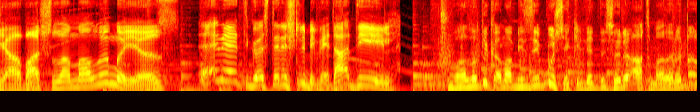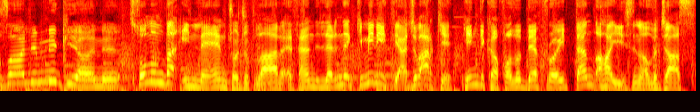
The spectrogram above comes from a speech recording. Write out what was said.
Yavaşlamalı mıyız? Evet, gösterişli bir veda değil. Çuvalladık ama bizi bu şekilde dışarı atmaları da zalimlik yani. Sonunda inleyen çocuklar efendilerine kimin ihtiyacı var ki? Hindi kafalı Defroid'den daha iyisini alacağız.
